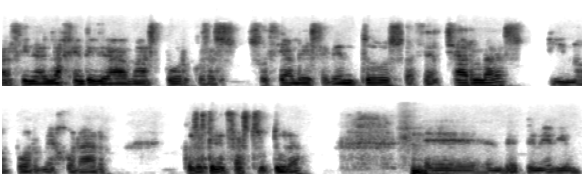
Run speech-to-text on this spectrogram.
al final la gente dirá más por cosas sociales, eventos, hacer charlas y no por mejorar cosas de infraestructura hmm. eh, de, Medium.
